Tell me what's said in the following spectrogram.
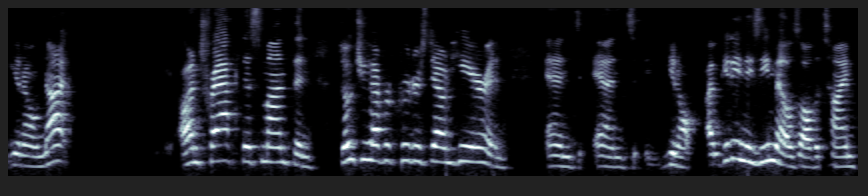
you know, not on track this month and don't you have recruiters down here? And and and you know i'm getting these emails all the time.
